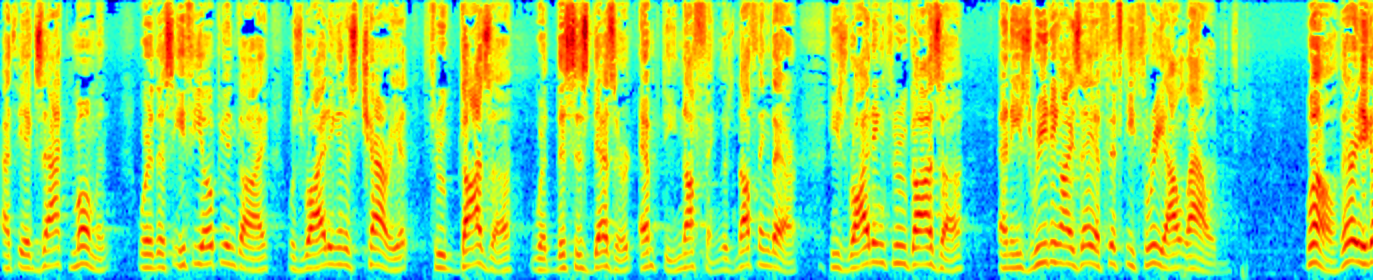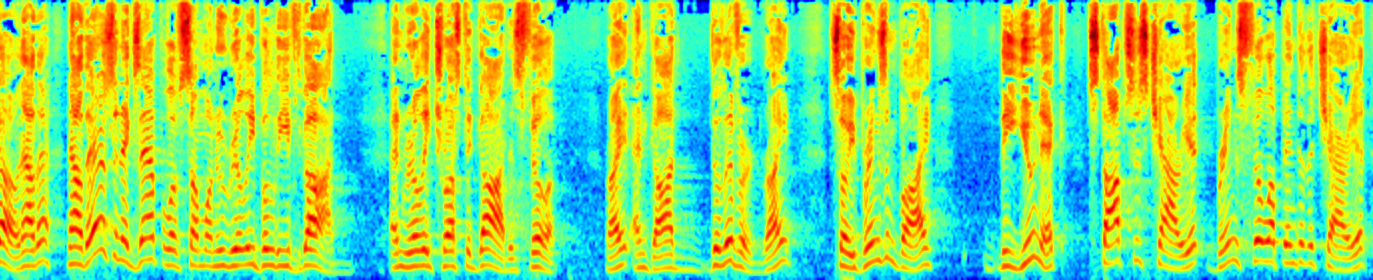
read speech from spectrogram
at the exact moment where this Ethiopian guy was riding in his chariot through Gaza, where this is desert, empty, nothing. There's nothing there. He's riding through Gaza and he's reading Isaiah 53 out loud. Well, there you go. Now, there, now there's an example of someone who really believed God and really trusted God, is Philip, right? And God delivered, right? So he brings him by. The eunuch stops his chariot, brings Philip into the chariot.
